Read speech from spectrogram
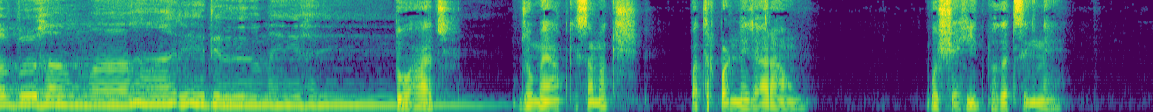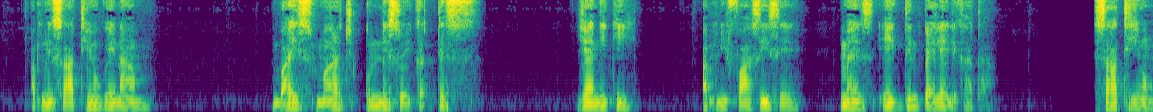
अब हमारे दिल में है। तो आज, जो मैं आपके समक्ष पत्र पढ़ने जा रहा हूँ, वो शहीद भगत सिंह ने अपने साथियों के नाम 22 मार्च 1931 यानी कि अपनी फांसी से महज एक दिन पहले लिखा था। साथियों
